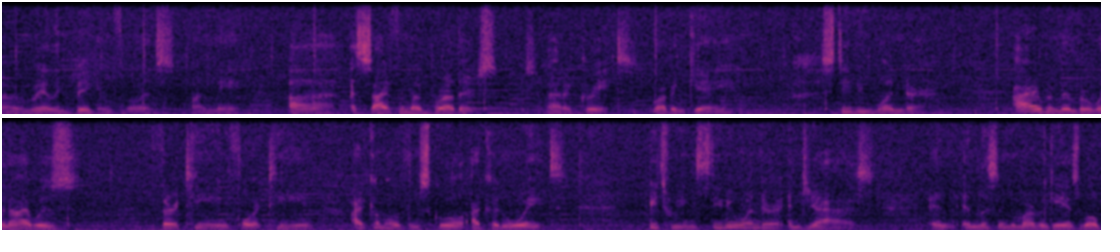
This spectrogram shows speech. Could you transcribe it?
a really big influence on me. Uh, aside from my brothers, I've had a great Marvin Gaye, Stevie Wonder. I remember when I was 13, 14, I'd come home from school. I couldn't wait between Stevie Wonder and jazz and, and listening to Marvin Gaye as well.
